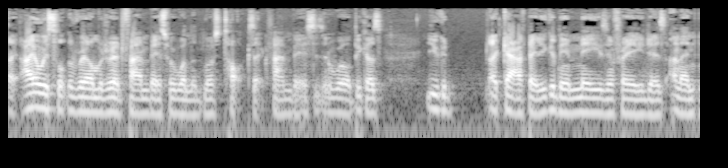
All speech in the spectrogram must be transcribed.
like I always thought the Real Madrid fan base were one of the most toxic fan bases in the world because you could like Gareth Bale, you could be amazing for ages and then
